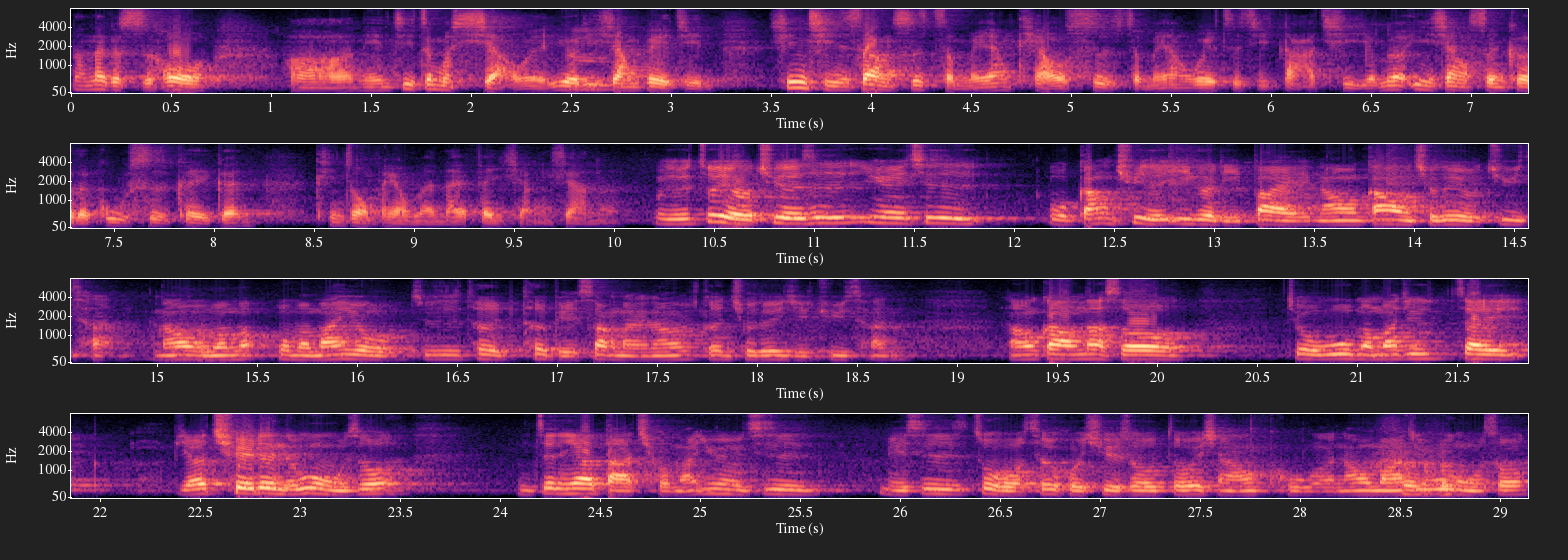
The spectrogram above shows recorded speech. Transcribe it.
那那个时候啊、呃，年纪这么小，哎，又离乡背景，嗯、心情上是怎么样调试？怎么样为自己打气？有没有印象深刻的故事可以跟听众朋友们来分享一下呢？我觉得最有趣的是，因为其实我刚去了一个礼拜，然后刚好球队有聚餐，然后我妈妈、嗯、我妈妈又就是特特别上来，然后跟球队一起聚餐。然后刚好那时候，就我妈妈就在比较确认的问我说：“你真的要打球吗？”因为我其实每次坐火车回去的时候都会想要哭啊。然后我妈就问我说：“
